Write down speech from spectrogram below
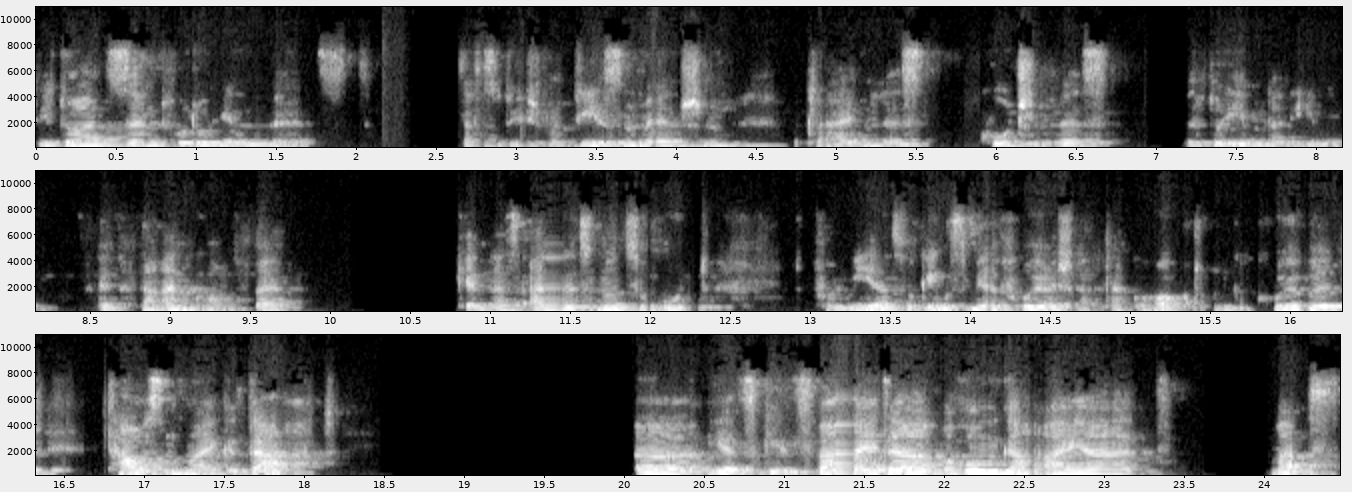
die dort sind, wo du hin willst dass du dich von diesen Menschen begleiten lässt, coachen lässt, bis du eben dann eben selbst da ankommst. Weil ich kenne das alles nur zu gut von mir, so ging es mir früher. Ich habe da gehockt und gegrübelt, tausendmal gedacht, äh, jetzt geht's weiter, rumgeeiert, was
